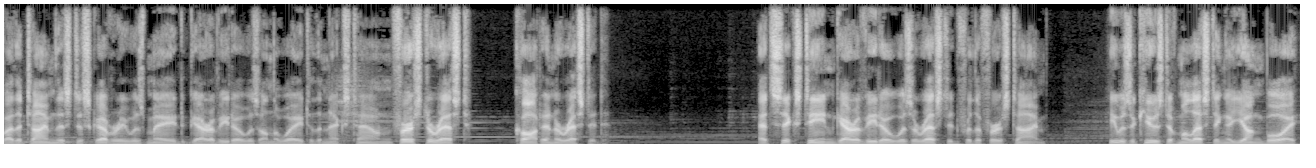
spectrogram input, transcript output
By the time this discovery was made, Garavito was on the way to the next town. First arrest, caught and arrested. At 16, Garavito was arrested for the first time. He was accused of molesting a young boy,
